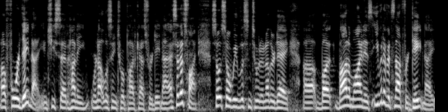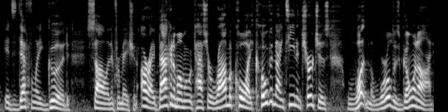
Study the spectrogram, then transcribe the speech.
uh, for date night. And she said, honey, we're not listening to a podcast for a date night. I said, that's fine. So, so we listened to it another day. Uh, but bottom line is, even if it's not for date night, it's definitely good solid information. All right, back in a moment with Pastor Rob McCoy. COVID 19 in churches. What in the world is going on?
